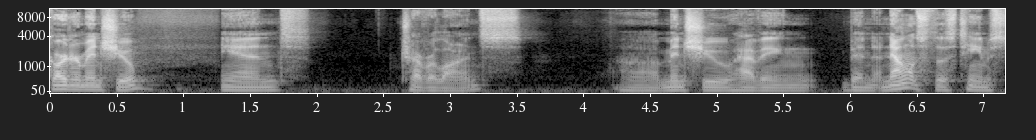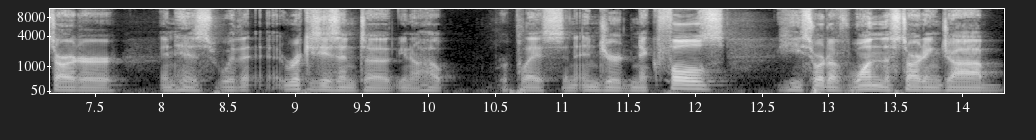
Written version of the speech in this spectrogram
Gardner Minshew and Trevor Lawrence. Uh, Minshew having been announced as team starter in his with rookie season to you know help replace an injured Nick Foles. He sort of won the starting job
